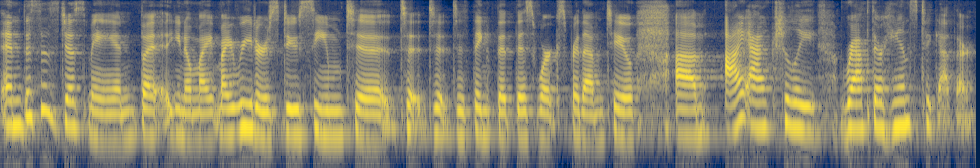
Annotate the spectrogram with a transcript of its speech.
And this is just me. And but you know, my, my readers do seem to, to, to, to think that this works for them too. Um, I actually wrap their hands together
